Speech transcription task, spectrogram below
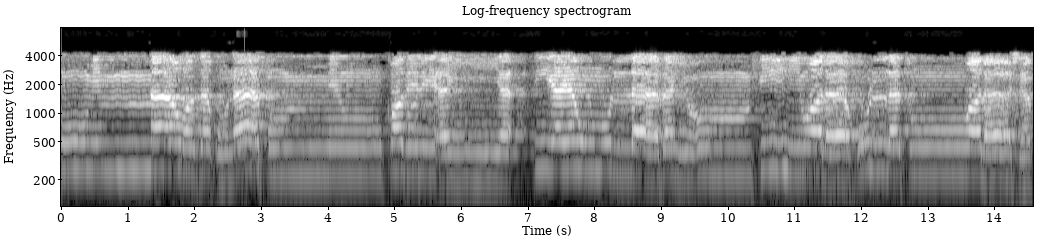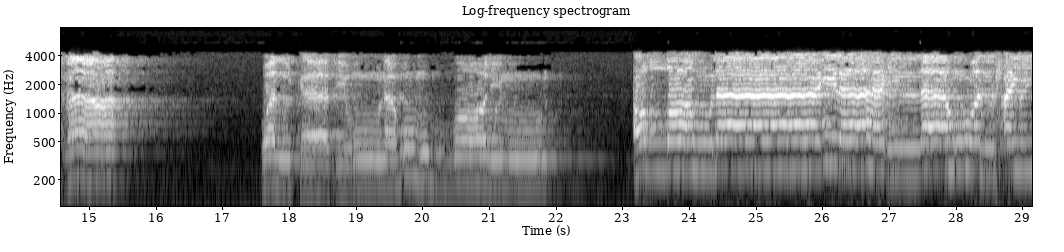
أنفقوا مما رزقناكم من قبل أن يأتي يوم لا بيع فيه ولا خلة ولا شفاعة والكافرون هم الظالمون الله لا إله إلا هو الحي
